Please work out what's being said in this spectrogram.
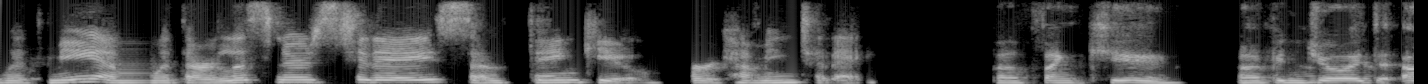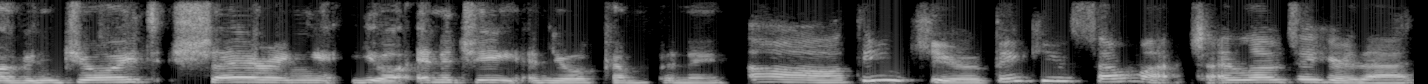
with me and with our listeners today. So thank you for coming today. Well, thank you. I've enjoyed I've enjoyed sharing your energy and your company. Oh, thank you. Thank you so much. I love to hear that.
